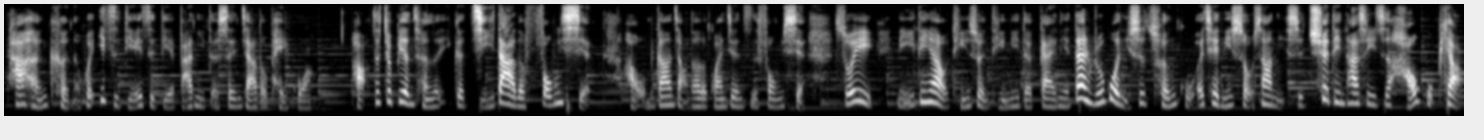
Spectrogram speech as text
它很可能会一直跌，一直跌，把你的身家都赔光。好，这就变成了一个极大的风险。好，我们刚刚讲到的关键字风险，所以你一定要有停损停利的概念。但如果你是存股，而且你手上你是确定它是一只好股票，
